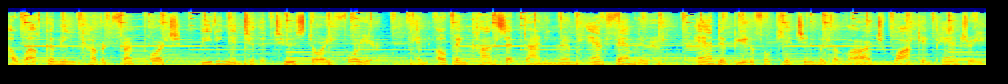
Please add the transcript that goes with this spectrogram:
a welcoming covered front porch leading into the two-story foyer, an open concept dining room and family room, and a beautiful kitchen with a large walk-in pantry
